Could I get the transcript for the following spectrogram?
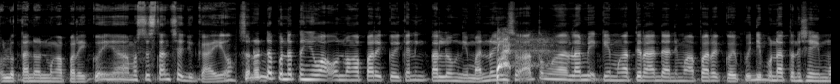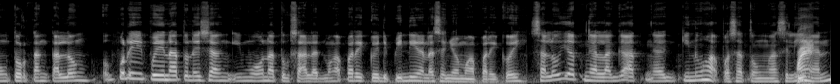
ulutanon mga parikoy nga masustansya jud kayo. Sunod na po natong hiwaon mga parikoy kaning talong ni Manoy. So atong mga lami kay mga tirada ni mga parikoy, pwede po nato na siya imong turtang talong. Ug pwede po nato na siyang imuon natong salad mga parikoy depende na, na sa inyo mga parikoy. Sa luyot nga lagat nga kinuha pa sa tong nga silingan.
